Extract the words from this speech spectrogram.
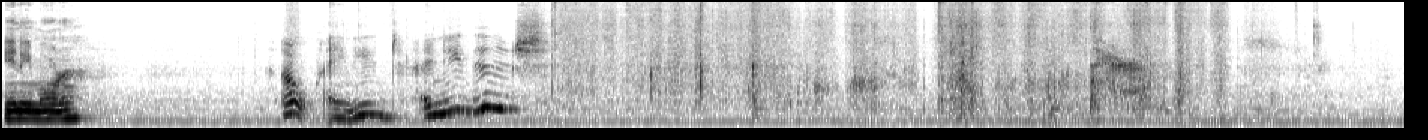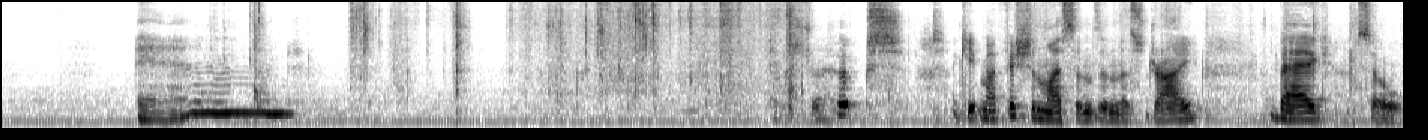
anymore. Oh, I need, I need this. Extra hooks. I keep my fishing license in this dry bag, so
